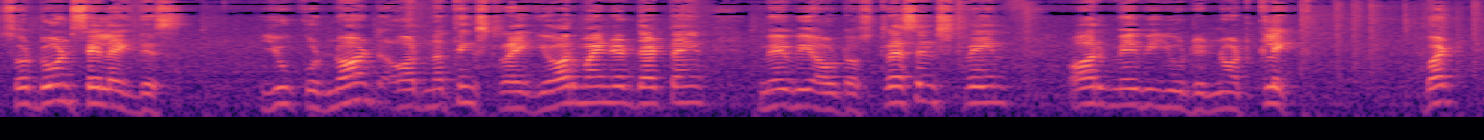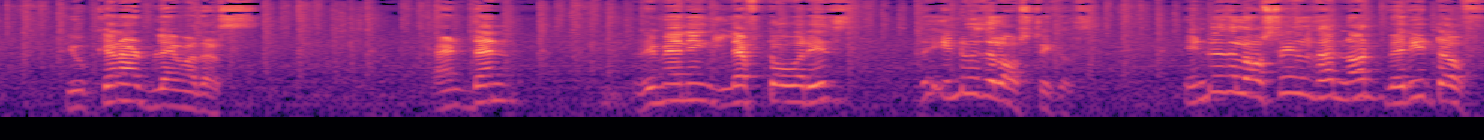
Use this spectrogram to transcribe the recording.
so don't say like this you could not or nothing strike your mind at that time maybe out of stress and strain or maybe you did not click but you cannot blame others and then remaining left over is the individual obstacles individual obstacles are not very tough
